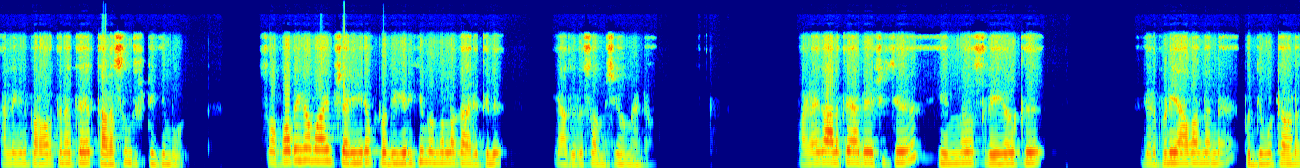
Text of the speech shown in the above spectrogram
അല്ലെങ്കിൽ പ്രവർത്തനത്തെ തടസ്സം സൃഷ്ടിക്കുമ്പോൾ സ്വാഭാവികമായും ശരീരം പ്രതികരിക്കും എന്നുള്ള കാര്യത്തിൽ യാതൊരു സംശയവും വേണ്ട. പഴയ കാലത്തെ അപേക്ഷിച്ച് ഇന്ന് സ്ത്രീകൾക്ക് ഗർഭിണിയാവാൻ തന്നെ ബുദ്ധിമുട്ടാണ്.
